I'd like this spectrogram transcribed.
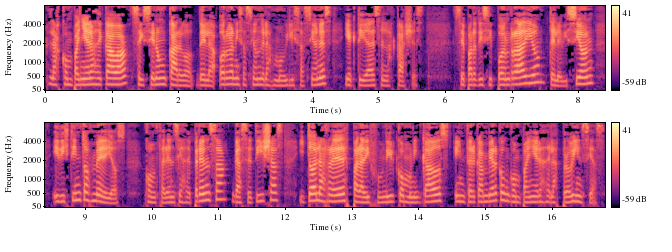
Las compañeras de Cava se hicieron cargo de la organización de las movilizaciones y actividades en las calles. Se participó en radio, televisión y distintos medios, conferencias de prensa, gacetillas y todas las redes para difundir comunicados e intercambiar con compañeras de las provincias,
